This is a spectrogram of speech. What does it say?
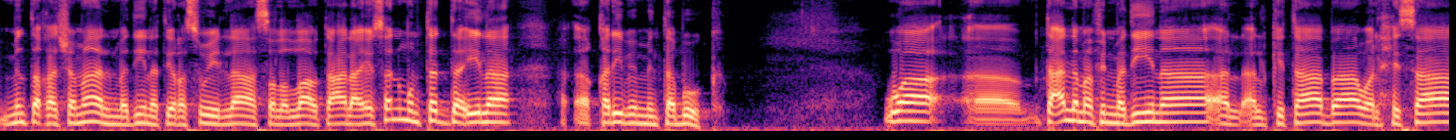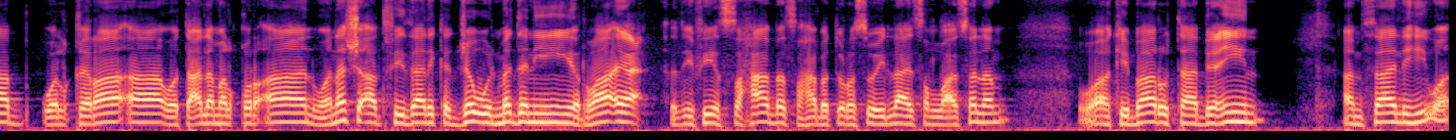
منطقة شمال مدينة رسول الله صلى الله تعالى عليه وسلم ممتدة إلى قريب من تبوك. وتعلم في المدينة الكتابة والحساب والقراءة وتعلم القرآن ونشأت في ذلك الجو المدني الرائع الذي فيه الصحابة صحابة رسول الله صلى الله عليه وسلم وكبار التابعين أمثاله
